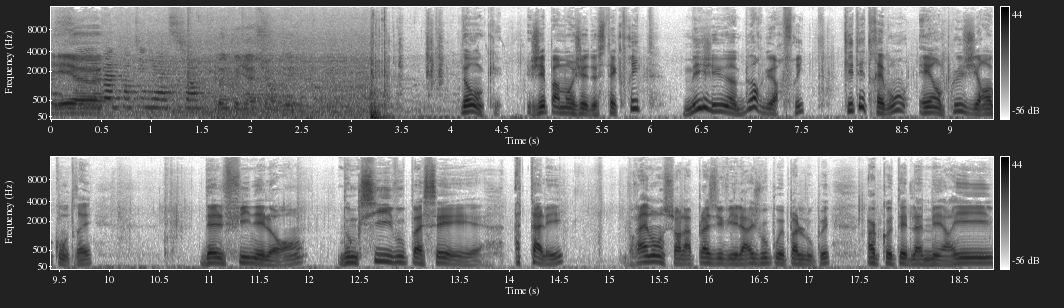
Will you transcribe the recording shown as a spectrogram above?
et euh, Bonne continuation. bonne continuation. à vous. Donc, j'ai pas mangé de steak frites, mais j'ai eu un burger frites qui était très bon et en plus j'ai rencontré Delphine et Laurent. Donc, si vous passez à Talé, vraiment sur la place du village, vous pouvez pas le louper, à côté de la mairie,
